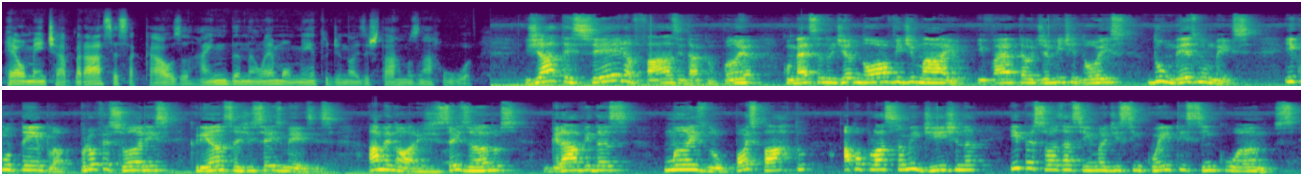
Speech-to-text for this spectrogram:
realmente abrace essa causa, ainda não é momento de nós estarmos na rua. Já a terceira fase da campanha começa no dia 9 de maio e vai até o dia 22 do mesmo mês e contempla professores, crianças de 6 meses a menores de 6 anos, grávidas, mães no pós-parto, a população indígena e pessoas acima de 55 anos.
